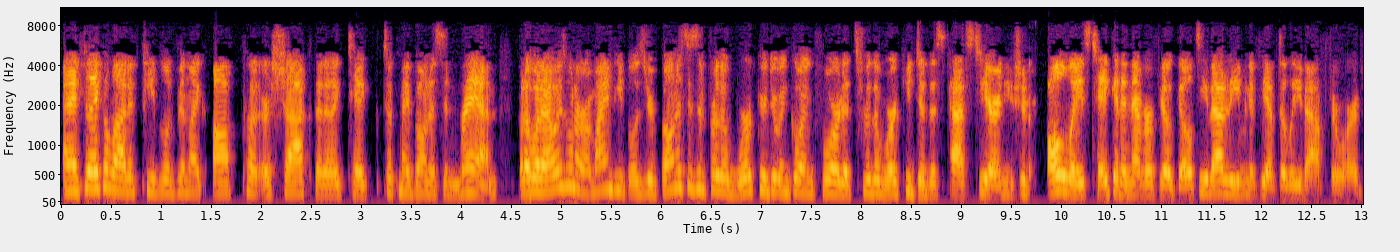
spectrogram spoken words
And I feel like a lot of people have been like off put or shocked that I like take took my bonus and ran. But what I always want to remind people is your bonus isn't for the work you're doing going forward. It's for the work you did this past year, and you should always take it and never feel guilty about it, even if you have to leave afterward.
